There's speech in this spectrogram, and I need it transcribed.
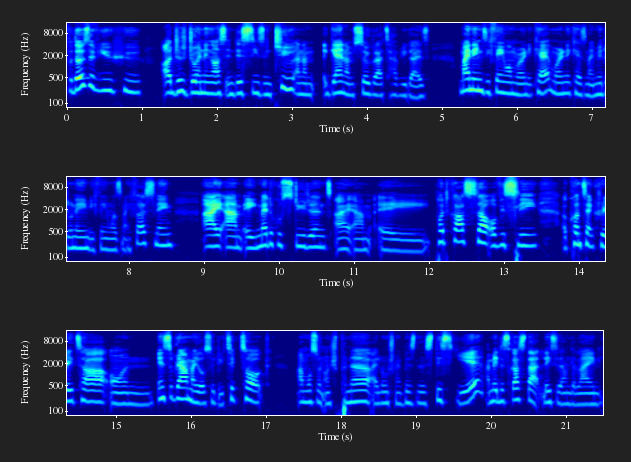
for those of you who are just joining us in this season two, and I'm again, I'm so glad to have you guys. My name name's Ifeyiwa Morenike. Morenike is my middle name. Ifeyiwa was my first name. I am a medical student. I am a podcaster, obviously, a content creator on Instagram. I also do TikTok. I'm also an entrepreneur. I launched my business this year. I may discuss that later down the line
